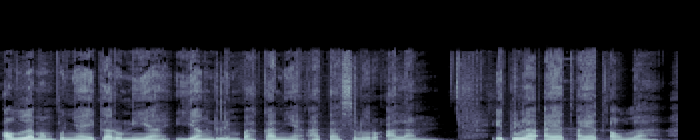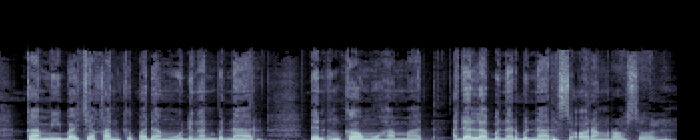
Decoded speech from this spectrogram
Allah mempunyai karunia yang dilimpahkannya atas seluruh alam. Itulah ayat-ayat Allah. Kami bacakan kepadamu dengan benar, dan engkau Muhammad adalah benar-benar seorang rasul.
